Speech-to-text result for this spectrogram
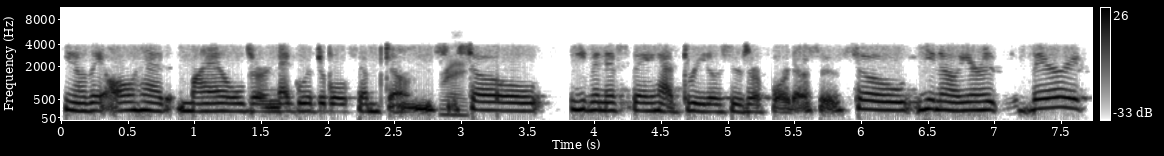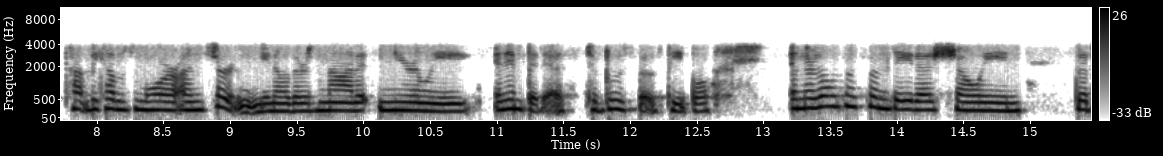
you know, they all had mild or negligible symptoms. Right. So even if they had three doses or four doses, so you know, you're there. It becomes more uncertain. You know, there's not nearly an impetus to boost those people, and there's also some data showing that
